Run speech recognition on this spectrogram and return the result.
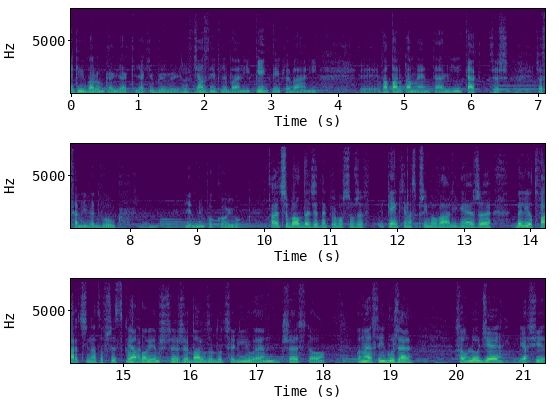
takich warunkach, jak, jakie były. W ciasnej plebanii, pięknej plebanii, y, w apartamentach i tak też czasami we dwóch, w jednym pokoju. Ale trzeba oddać jednak proboszczom, że pięknie nas przyjmowali, nie? że byli otwarci na to wszystko. Ja powiem szczerze, bardzo doceniłem przez to, bo na Jasnej Górze są ludzie, ja się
